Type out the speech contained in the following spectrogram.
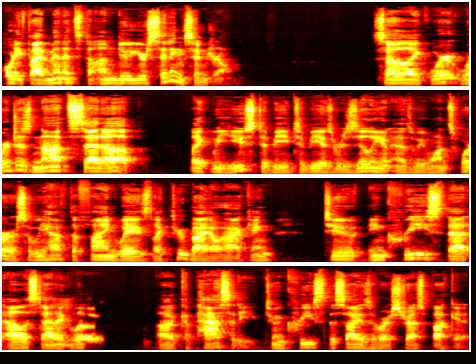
45 minutes to undo your sitting syndrome. So like we're we're just not set up like we used to be to be as resilient as we once were. So we have to find ways like through biohacking to increase that allostatic mm-hmm. load uh, capacity, to increase the size of our stress bucket.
